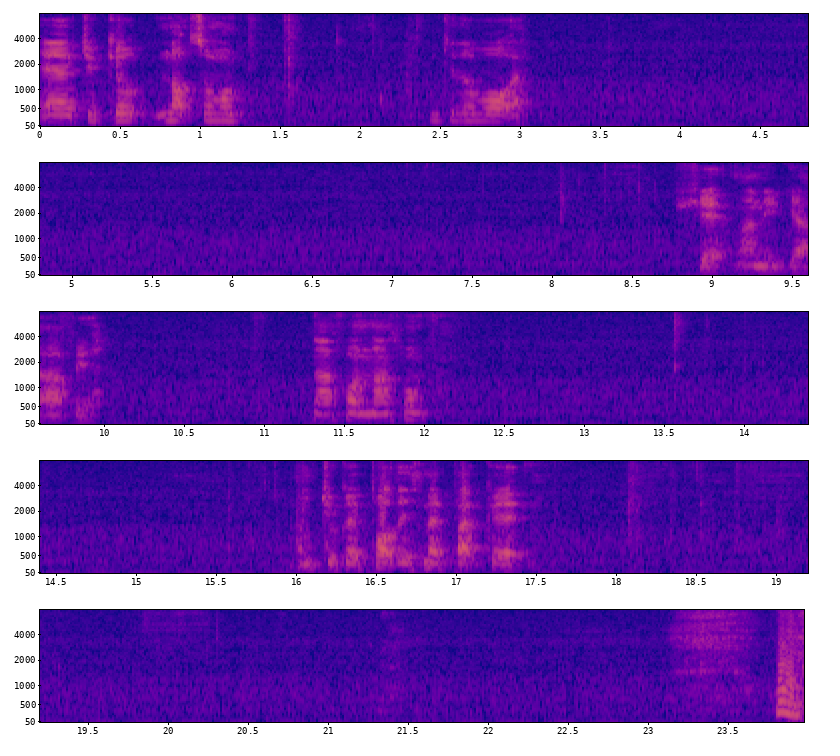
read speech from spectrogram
Uh, just kill, knock someone into the water. Shit, I need to get out of here. Nice one, nice one. I'm just gonna pop this med pack, Kurt. Whew.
